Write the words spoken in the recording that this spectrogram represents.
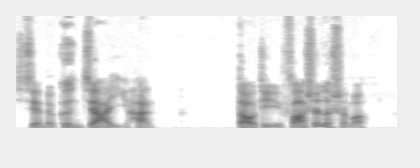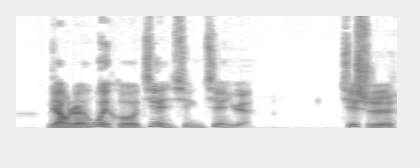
显得更加遗憾。到底发生了什么？两人为何渐行渐远？其实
